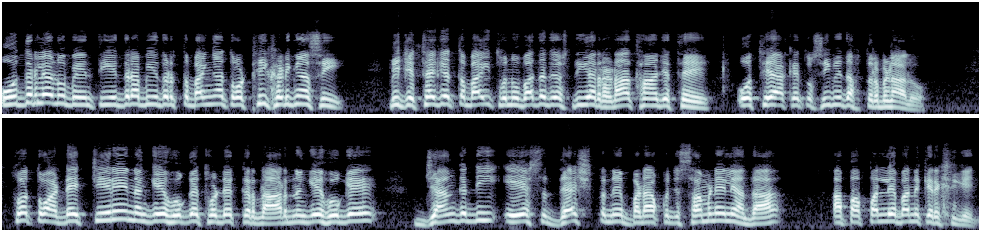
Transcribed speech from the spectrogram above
ਉਧਰਲਿਆਂ ਨੂੰ ਬੇਨਤੀ ਇਧਰ ਵੀ ਇਧਰ ਤਬਾਈਆਂ ਤੋਂ ਉੱਠੀ ਖੜੀਆਂ ਸੀ। ਵੀ ਜਿੱਥੇ ਜੇ ਤਬਾਈ ਤੁਹਾਨੂੰ ਵੱਧ ਦਿਸਦੀ ਹੈ ਰੜਾ ਥਾਂ ਜਿੱਥੇ, ਉੱਥੇ ਆ ਕੇ ਤੁਸੀਂ ਵੀ ਦਫ਼ਤਰ ਬਣਾ ਲਓ। ਸੋ ਤੁਹਾਡੇ ਚਿਹਰੇ ਨੰਗੇ ਹੋ ਗਏ, ਤੁਹਾਡੇ ਕਿਰਦਾਰ ਨੰਗੇ ਹੋ ਗਏ। ਜੰਗ ਦੀ ਇਸ ਦਹਿਸ਼ਤ ਨੇ ਬੜਾ ਕੁਝ ਸਾਹਮਣੇ ਲਿਆਂਦਾ। ਆਪਾਂ ਪੱਲੇ ਬੰਨ ਕੇ ਰੱਖੀਏ ਜੀ।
